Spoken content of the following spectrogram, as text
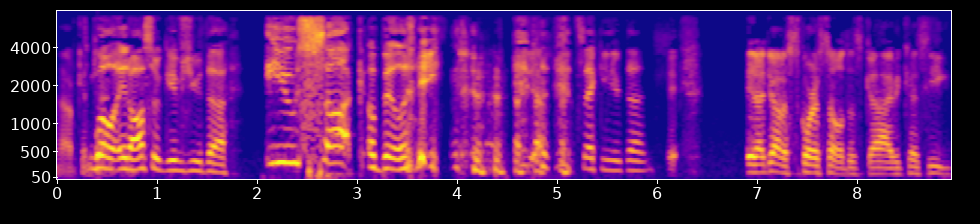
out of contention. Well, it also gives you the "you suck" ability. Second you're done. and I do have a score settle with this guy because he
